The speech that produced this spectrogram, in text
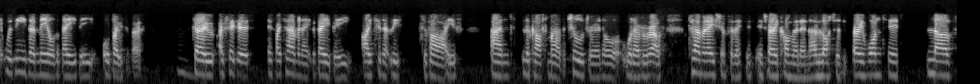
it was either me or the baby or both of us. Mm. So I figured if I terminate the baby, I can at least survive and look after my other children or whatever else. Termination for this is, is very common, and a lot of very wanted, loved,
